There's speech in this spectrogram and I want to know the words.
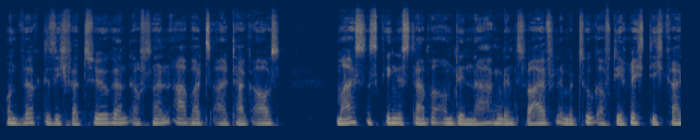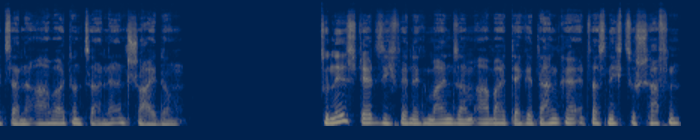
und wirkte sich verzögernd auf seinen Arbeitsalltag aus. Meistens ging es dabei um den nagenden Zweifel in Bezug auf die Richtigkeit seiner Arbeit und seiner Entscheidungen. Zunächst stellte sich für eine gemeinsame Arbeit der Gedanke, etwas nicht zu schaffen,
